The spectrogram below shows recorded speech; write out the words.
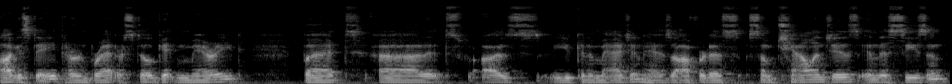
August 8th, her and Brett are still getting married, but uh, it's, as you can imagine, has offered us some challenges in this season,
